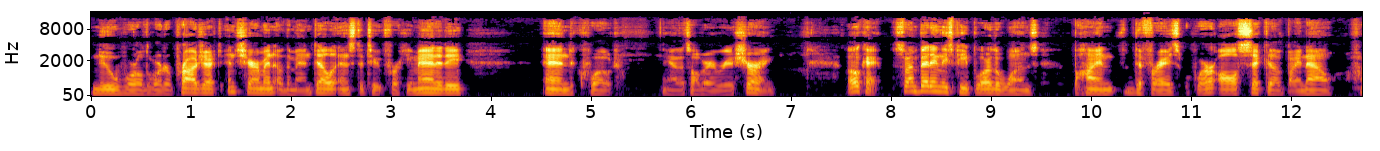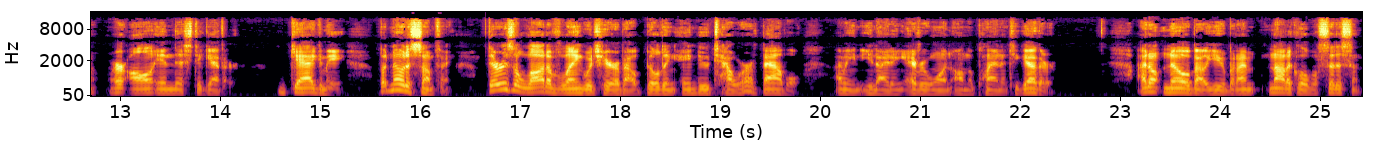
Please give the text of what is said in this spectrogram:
New World Order Project, and chairman of the Mandela Institute for Humanity. End quote. Yeah, that's all very reassuring. Okay, so I'm betting these people are the ones behind the phrase, we're all sick of by now. We're all in this together. Gag me. But notice something. There is a lot of language here about building a new Tower of Babel. I mean, uniting everyone on the planet together. I don't know about you, but I'm not a global citizen.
